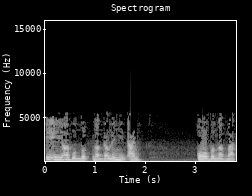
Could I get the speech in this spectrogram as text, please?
Y Y hơi buồn bực ngẩng đầu lên nhìn anh. Cô vừa ngẩng mặt,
